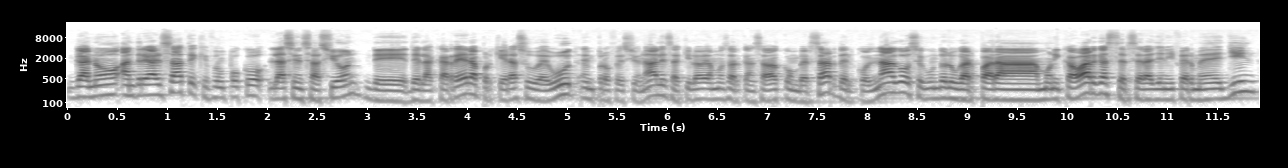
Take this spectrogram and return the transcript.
Ganó Andrea Alzate, que fue un poco la sensación de, la carrera, porque era su debut en profesionales. Aquí lo habíamos alcanzado a conversar, del Colnago. Segundo lugar para Mónica Vargas. Tercera Jennifer Medellín.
